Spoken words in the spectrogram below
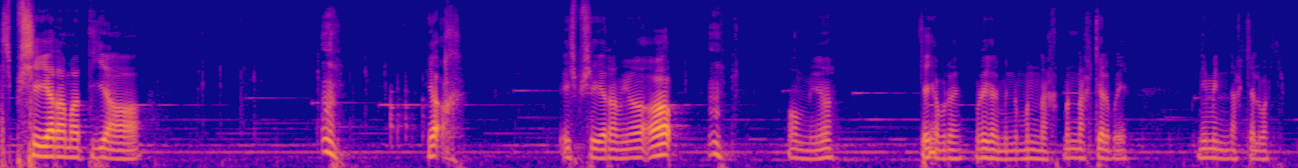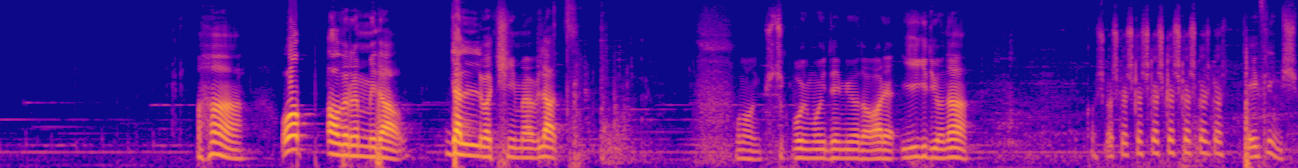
Hiçbir şey yaramadı ya. Yok. Hiçbir şey yaramıyor. Hop. Olmuyor. Gel gel buraya. Buraya gel mınnak mınnak gel buraya. Ne minnak gel bak. Aha. Hop alırım bir dal. Gel bakayım evlat. Uf, ulan küçük boy moy demiyor da var ya iyi gidiyorsun ha. Koş koş koş koş koş koş koş koş koş. Keyifliymiş.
